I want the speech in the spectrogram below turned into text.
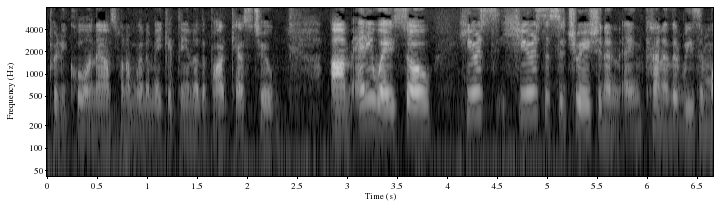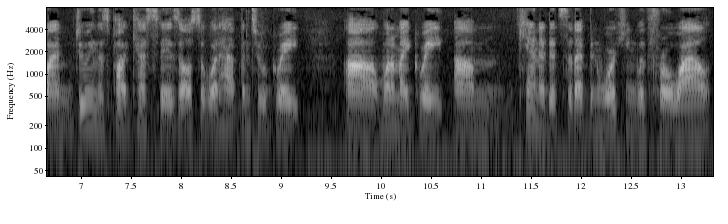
pretty cool announcement I'm going to make at the end of the podcast too. Um, anyway, so here's here's the situation, and, and kind of the reason why I'm doing this podcast today is also what happened to a great uh, one of my great um, candidates that I've been working with for a while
